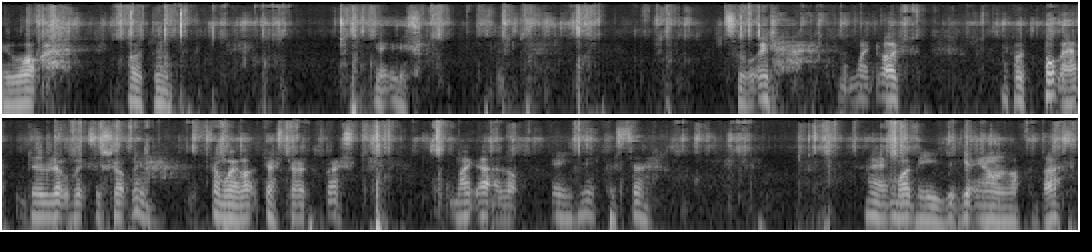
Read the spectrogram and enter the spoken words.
You what, I can get this sorted. Make life, if I pop out, do little bits of shopping somewhere like Tesco Express, make that a lot easier because uh, it might be getting on and off the bus.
